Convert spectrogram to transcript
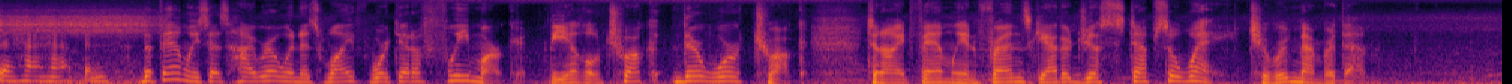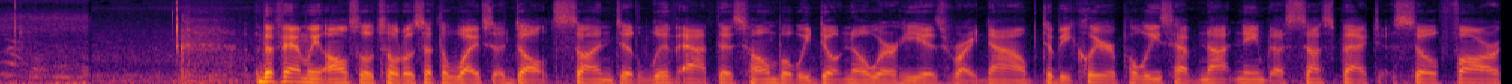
that happened. The family says Jairo and his wife worked at a flea market. The yellow truck, their work truck. Tonight, family and friends gathered just steps away to remember them. The family also told us that the wife's adult son did live at this home, but we don't know where he is right now. To be clear, police have not named a suspect so far.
